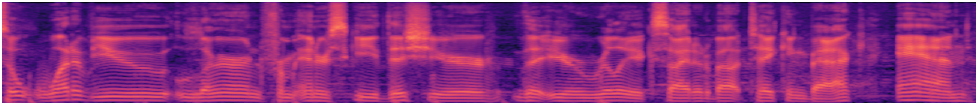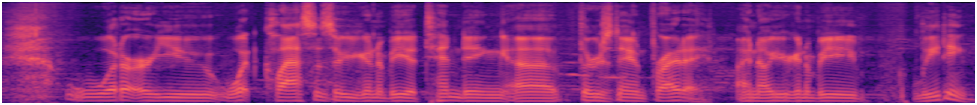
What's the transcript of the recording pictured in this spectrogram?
So, what have you learned from Interski this year that you're really excited about taking back? And what are you? What classes are you going to be attending uh, Thursday and Friday? I know you're going to be leading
